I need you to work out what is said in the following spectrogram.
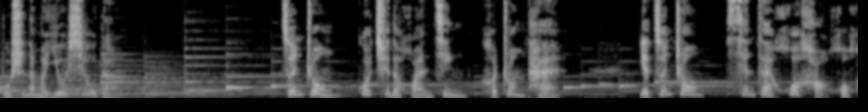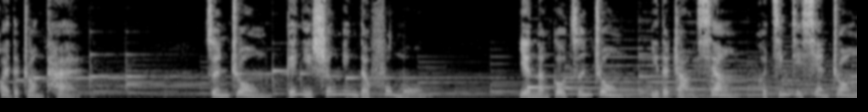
不是那么优秀的。尊重过去的环境和状态，也尊重现在或好或坏的状态。尊重给你生命的父母，也能够尊重你的长相和经济现状。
